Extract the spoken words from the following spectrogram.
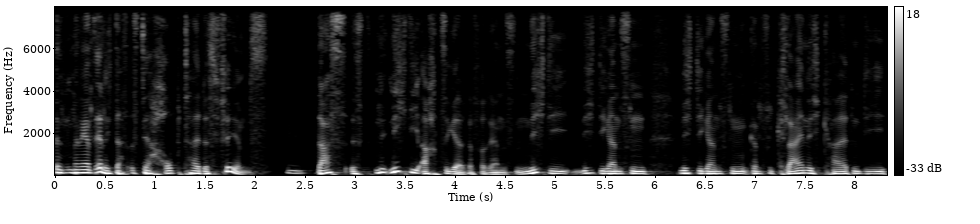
meine ganz ehrlich, das ist der Hauptteil des Films. Hm. Das ist nicht die 80er-Referenzen, nicht die, nicht die ganzen, nicht die ganzen, ganzen Kleinigkeiten, die,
